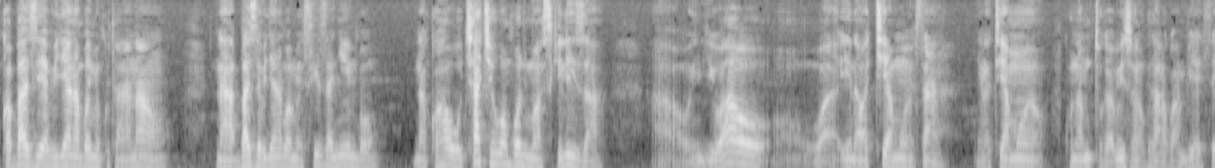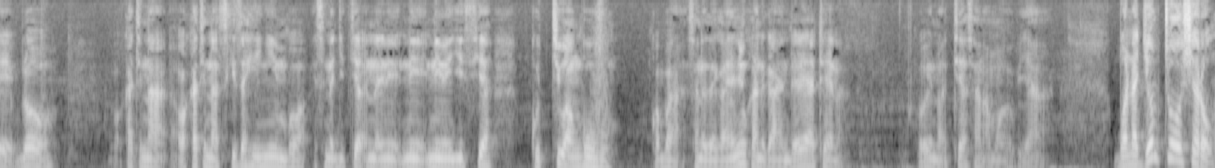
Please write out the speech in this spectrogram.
kwa baadhi ya vijana ambao imekutana nao na baadhi ya vijana ambao wamesikiliza nyimbo na kwa hao uchache huu ambao nimewasikiliza uh, wengi wao wa, inawatia moyo sana. Inatia moyo. Kuna mtu kabisa unakuta anakwambia say bro wakati na wakati nasikiza hii nyimbo sinajitia ni- ni- nimejisia kutiwa nguvu kwamba nikanyanyuka nikaendelea tena. Kwa inawatia sana moyo vijana. Bwana Jomto Sharom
